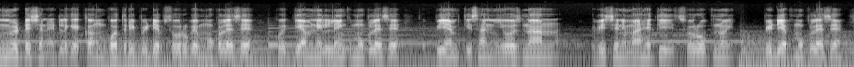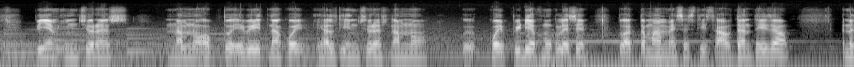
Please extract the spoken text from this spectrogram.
ઇન્વિટેશન એટલે કે કંકોત્રી પીડીએફ સ્વરૂપે મોકલે છે, કોઈ ગેમની લિંક મોકલે છે, તો પીએમ કિસાન યોજના વિશેની માહિતી સ્વરૂપનું પીડીએફ મોકલે છે. પીએમ ઇન્સ્યોરન્સ નામનો હપ્તો એવી રીતના કોઈ હેલ્થ ઇન્સ્યોરન્સ નામનો કોઈ પીડીએફ મોકલે છે, તો આ તમામ મેસેજથી સાવધાન થઈ જાઓ. અને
